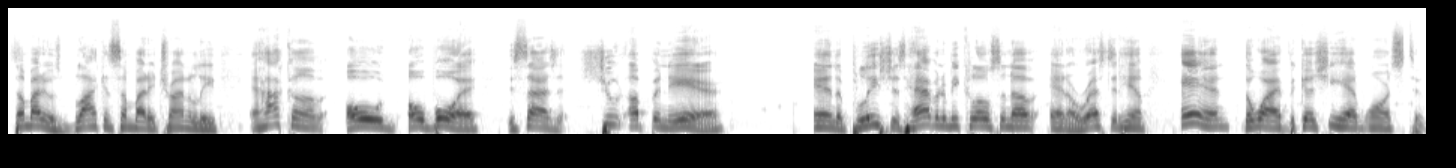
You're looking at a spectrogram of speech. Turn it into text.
Somebody was blocking somebody trying to leave, and how come old old boy decides to shoot up in the air and the police just happened to be close enough and arrested him and the wife because she had warrants too.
